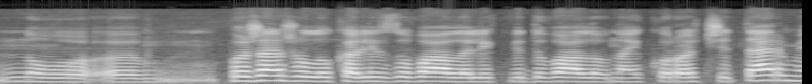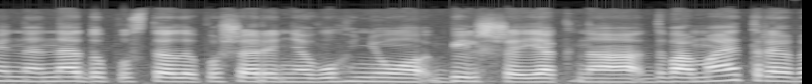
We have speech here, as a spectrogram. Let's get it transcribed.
Ну, е, пожежу локалізували, ліквідували в найкоротші терміни, не допустили поширення вогню більше як на 2 метри.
